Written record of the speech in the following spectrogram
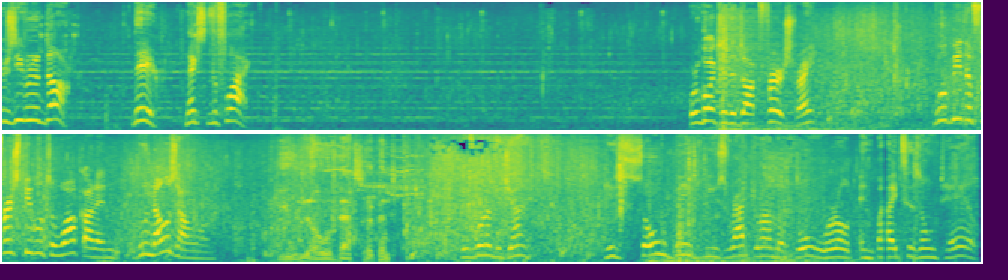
There's even a dock. There, next to the flag. We're going to the dock first, right? We'll be the first people to walk on it in who knows how long. You know of that serpent? He's one of the giants. He's so big he's wrapped around the whole world and bites his own tail.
